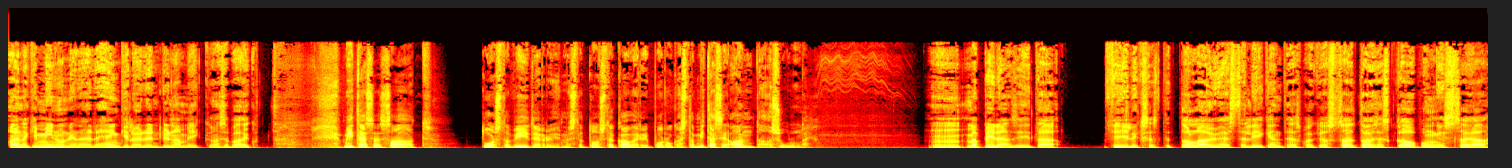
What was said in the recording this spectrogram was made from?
ainakin minun ja näiden henkilöiden dynamiikkaan se vaikuttaa. Mitä sä saat tuosta viiteryhmästä, tuosta kaveriporukasta? Mitä se antaa sulle? Mm, mä pidän siitä fiiliksestä, että ollaan yhdessä liikenteessä vaikka jossain toisessa kaupungissa ja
